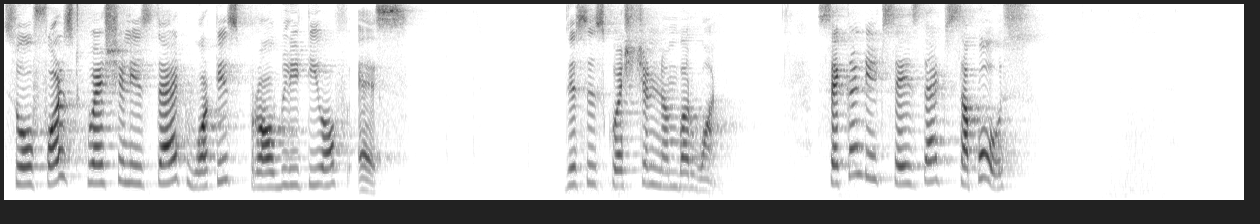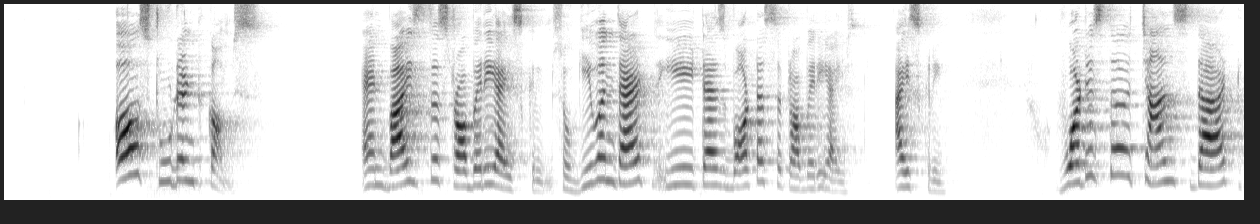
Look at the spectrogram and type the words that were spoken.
So, first question is that what is probability of S? This is question number 1. Second it says that suppose a student comes and buys the strawberry ice cream. So, given that it has bought a strawberry ice, ice cream what is the chance that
